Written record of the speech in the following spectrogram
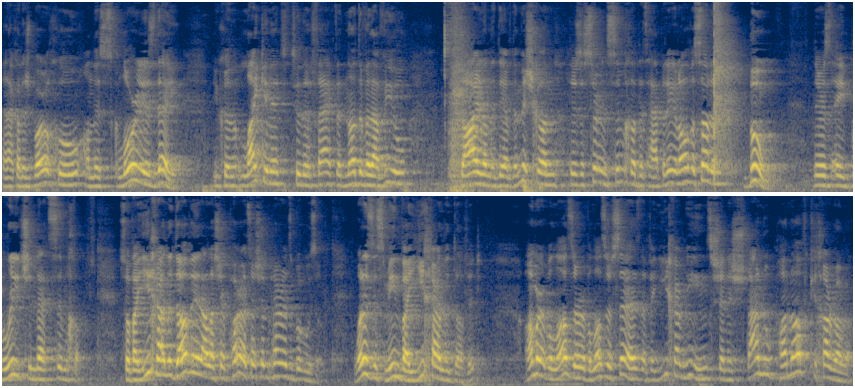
and Hakadosh Baruch Hu on this glorious day. You could liken it to the fact that Nadav and Avihu died on the day of the Mishkan. There's a certain simcha that's happening, and all of a sudden, boom, there's a breach in that simcha. So Vayichar leDavid al Asher Paratz Hashem Peretz Be'uza. What does this mean? Vayichar leDavid. Amar Abelazar, Abelazar says that Vayichar means shenishtanu panav kicharara,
